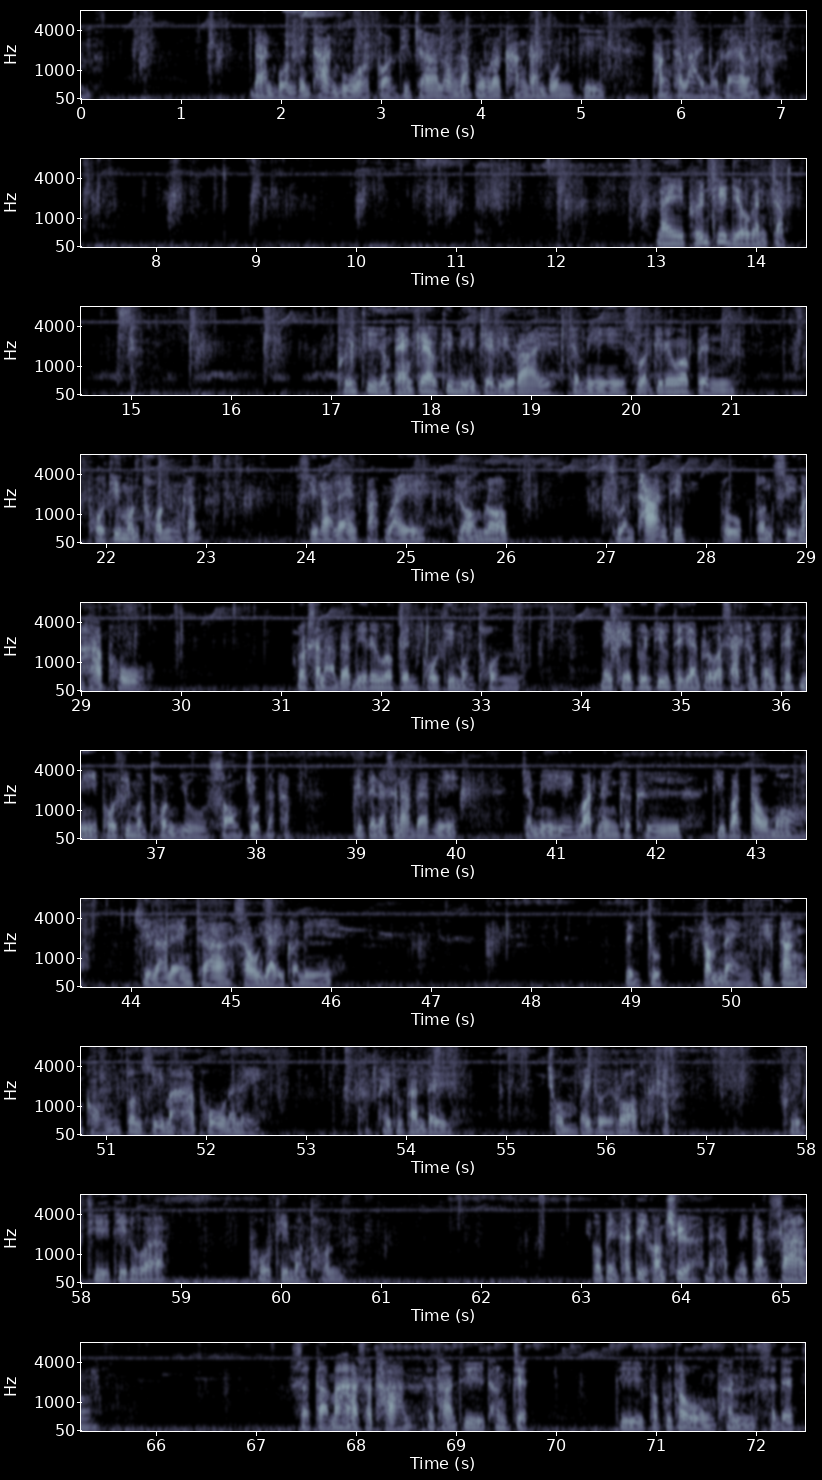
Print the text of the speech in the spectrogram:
ด้านบนเป็นฐานบัวก่อนที่จะรองรับองค์ระฆังด้านบนที่ พังทลายหมดแล้วนะครับ ในพื้นที่เดียวกันกับ พื้นที่กำแพงแก้วที่มีเจดีย์ราย จะมีส่วนที่เรียกว่าเป็นโพธิมณฑลครับศิลาแรงปักไว้ล้อมรอบส่วนฐานที่ปลูกต้นสีมหาโพธิ์ลักษณะแบบนี้เรียกว่าเป็นโพธิมณฑล ในเขตพื้นที่อุทยานประวัติศาสตร์กำแพงเพชรมีโพธิมณฑลอยู่ 2 จุดนะครับ ที่เป็นลักษณะแบบนี้ จะมีอีกวัดหนึ่งก็คือที่วัดเตาหม้อศิลาแรงจะเสาใหญ่กว่านี้ เป็นจุดตำแหน่งที่ตั้งของต้นสีมหาโพนั่นเองครับให้ทุกท่านได้ชมไปโดยรอบนะครับ พื้นที่ที่เรียกว่าโพธิมณฑล ก็เป็นคติความเชื่อนะครับในการสร้างสถามหาสถานสถานที่ทั้งเจ็ดที่พระพุทธองค์ท่านเสด็จ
